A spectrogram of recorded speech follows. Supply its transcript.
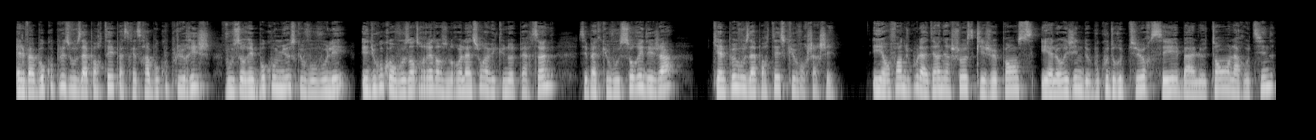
elle va beaucoup plus vous apporter parce qu'elle sera beaucoup plus riche, vous saurez beaucoup mieux ce que vous voulez, et du coup quand vous entrerez dans une relation avec une autre personne, c'est parce que vous saurez déjà qu'elle peut vous apporter ce que vous recherchez. Et enfin du coup la dernière chose qui je pense est à l'origine de beaucoup de ruptures, c'est bah, le temps, la routine.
